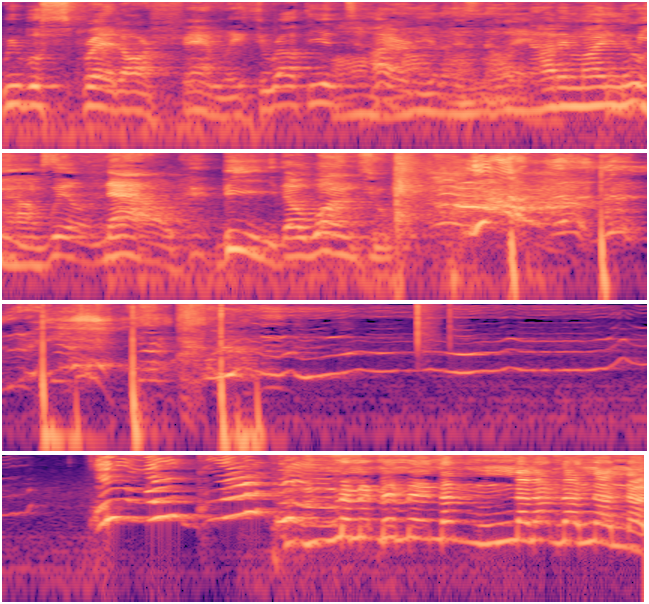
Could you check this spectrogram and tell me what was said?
We will spread our family throughout the oh, entirety no, of this no, land. not in my new we house. will now be the ones who. Man, man, man, nah, nah, nah, nah, nah,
